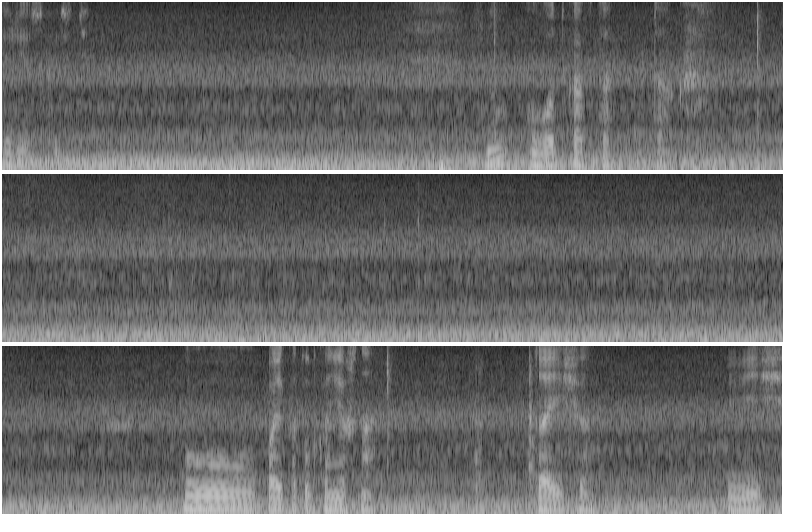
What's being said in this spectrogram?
резкость. Ну, вот как-то так. У, пайка тут, конечно, та еще вещь.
